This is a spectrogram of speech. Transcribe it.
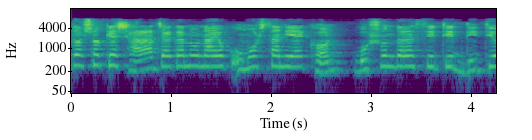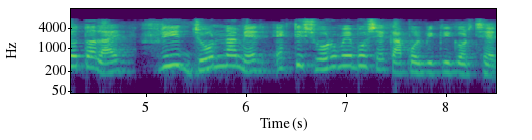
দশকে সারা জাগানো নায়ক উমর সানি এখন বসুন্ধরা সিটির দ্বিতীয় তলায় ফ্রি জোন নামের একটি শোরুমে বসে কাপড় বিক্রি করছেন।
